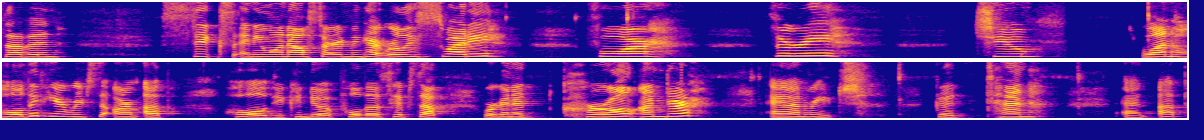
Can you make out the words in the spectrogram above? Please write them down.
7, 6. Anyone else starting to get really sweaty? 4, 3, 2, 1. Hold it here. Reach the arm up. Hold. You can do it. Pull those hips up. We're to curl under and reach. Good. 10 and up.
